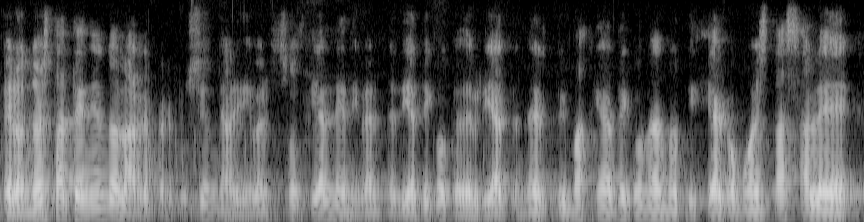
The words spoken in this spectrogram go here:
pero no está teniendo la repercusión ni a nivel social ni a nivel mediático que debería tener. Tú imagínate que una noticia como esta sale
